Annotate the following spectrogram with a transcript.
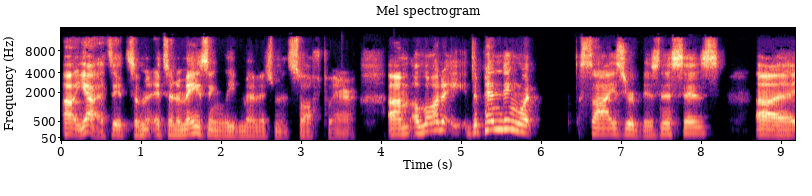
Uh, yeah, it's it's an it's an amazing lead management software. Um, a lot of depending what size your business is, uh,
